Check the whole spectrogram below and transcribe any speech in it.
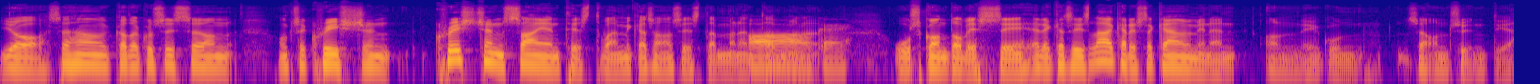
joo, sehän on, kato kun siis se on, onko se Christian, Christian Scientist vai mikä se on siis tämmöinen Aa, okei. Okay. uskonto vissiin. Eli siis lääkärissä käyminen on niin kuin, se on syntiä,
